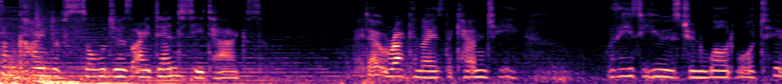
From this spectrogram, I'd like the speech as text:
Some kind of soldier's identity tags. I don't recognize the kanji. Were these used during World War II?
